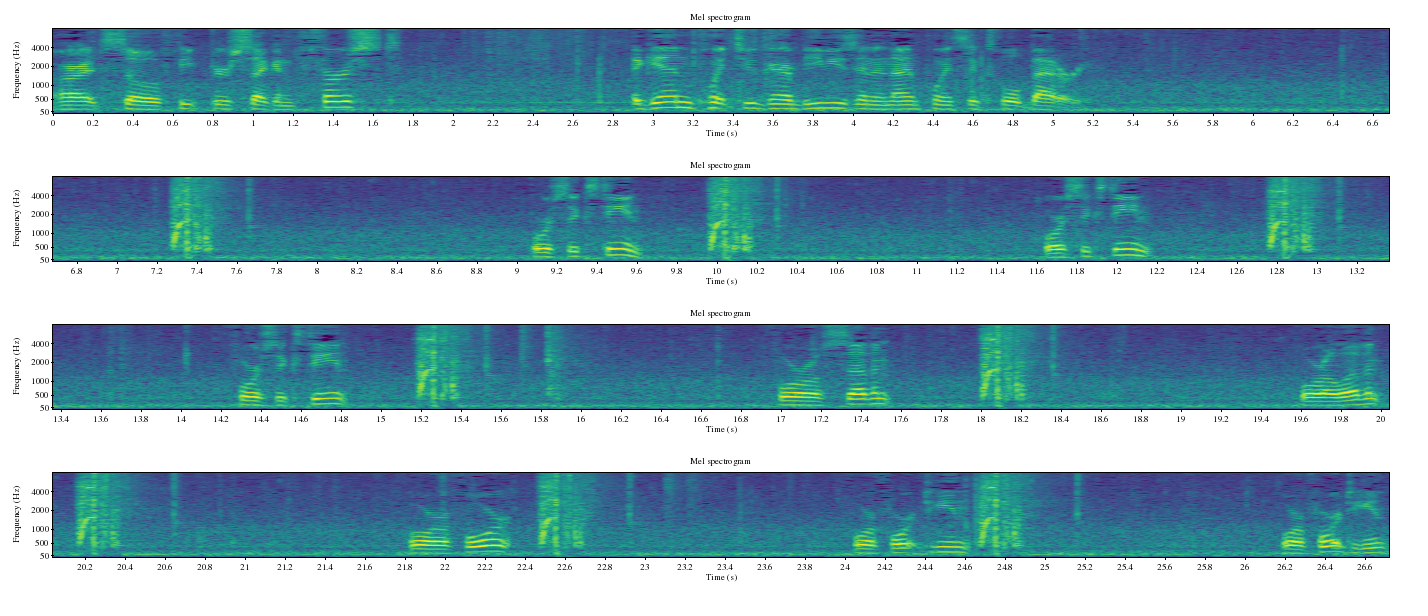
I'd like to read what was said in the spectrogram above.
Alright, so feet per second first. Again, 0.2 gram BBs and a 9.6 volt battery. 416. 416. 416. 407. 411. 404. 414. 414.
